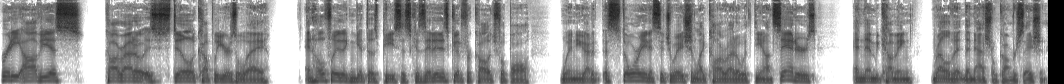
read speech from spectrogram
pretty obvious. Colorado is still a couple years away, and hopefully they can get those pieces because it is good for college football when you got a, a story in a situation like Colorado with Deion Sanders and then becoming relevant in the national conversation.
